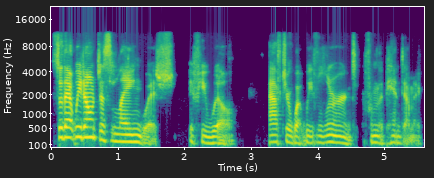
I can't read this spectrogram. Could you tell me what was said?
so that we don't just languish, if you will, after what we've learned from the pandemic.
